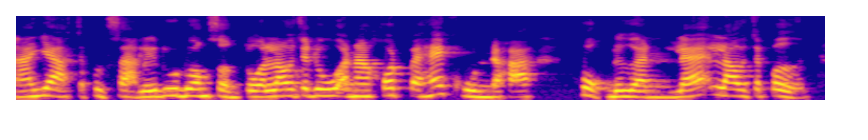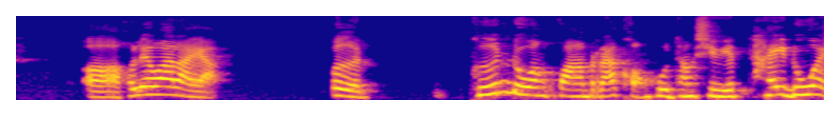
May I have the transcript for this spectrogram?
นะอยากจะปรึกษาหรือดูดวงส่วนตัวเราจะดูอนาคตไปให้คุณนะคะหกเดือนและเราจะเปิดเออเขาเรียกว่าอะไรอะ่ะ เปิด พื้นดวงความรักของคุณทั้งชีวิตให้ด้วย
